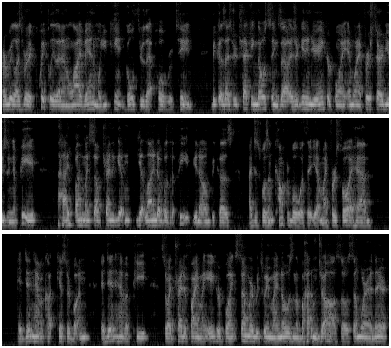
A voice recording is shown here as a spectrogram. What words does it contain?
I realized very quickly that in a live animal, you can't go through that whole routine because as you're checking those things out, as you're getting to your anchor point, and when I first started using a peep, I'd find myself trying to get get lined up with the peep, you know, because I just wasn't comfortable with it yet. My first bow I had, it didn't have a cut kisser button, it didn't have a peep, so I tried to find my anchor point somewhere between my nose and the bottom jaw, so somewhere in there,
